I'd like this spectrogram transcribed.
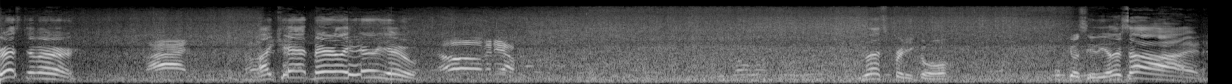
Christopher! Alright. I can't barely hear you. Oh, video. That's pretty cool. Let's go see the other side.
